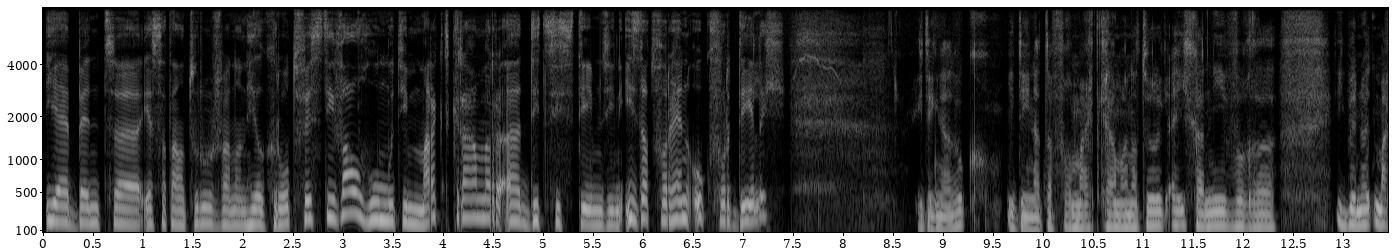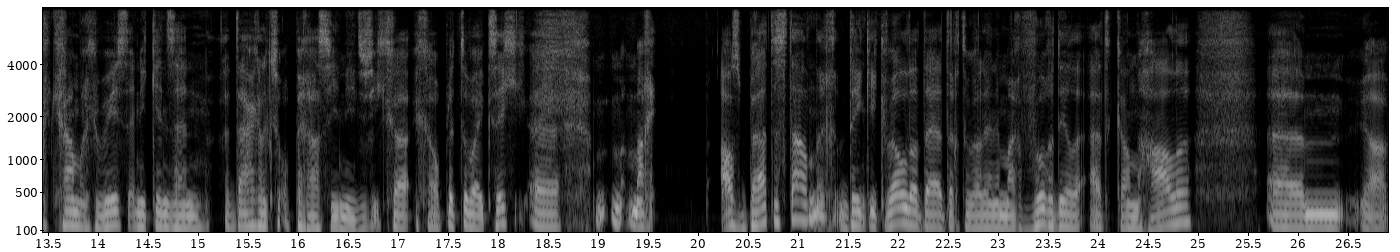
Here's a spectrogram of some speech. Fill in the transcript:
jij, bent, uh, jij staat aan het roer van een heel groot festival. Hoe moet die marktkramer dit systeem zien? Is dat voor hen ook voordelig? Ik denk dat ook. Ik denk dat dat voor Marktkramer natuurlijk... Ik ga niet voor... Ik ben nooit Marktkramer geweest en ik ken zijn dagelijkse operatie niet. Dus ik ga, ik ga opletten wat ik zeg. Maar als buitenstaander denk ik wel dat hij er toch alleen maar voordelen uit kan halen. Um, ja,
